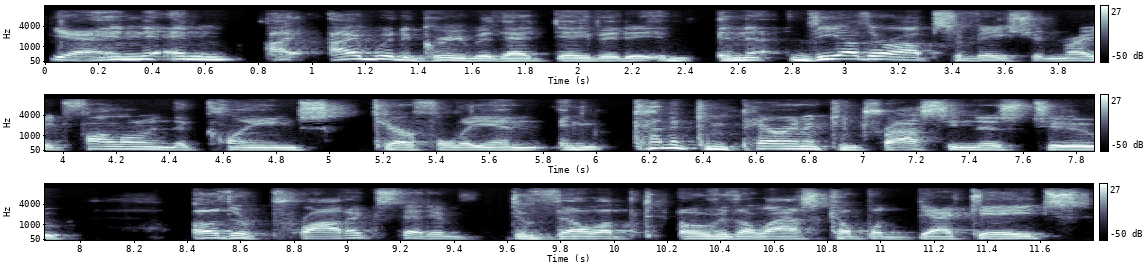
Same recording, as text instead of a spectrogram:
Yeah, and and I, I would agree with that, David. And, the other observation, right, following the claims carefully and, and kind of comparing and contrasting this to other products that have developed over the last couple of decades.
